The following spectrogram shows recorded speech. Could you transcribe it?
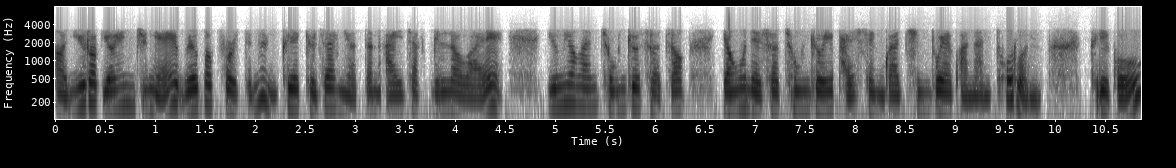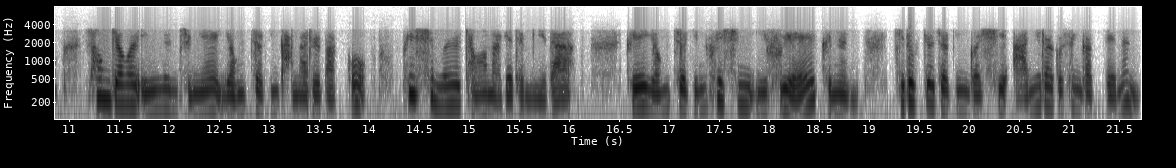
어, 유럽 여행 중에 윌버포트는 그의 교장이었던 아이작 밀러와의 유명한 종교 서적 영혼에서 종교의 발생과 진보에 관한 토론 그리고 성경을 읽는 중에 영적인 감화를 받고 회심을 경험하게 됩니다. 그의 영적인 회심 이후에 그는 기독교적인 것이 아니라고 생각되는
